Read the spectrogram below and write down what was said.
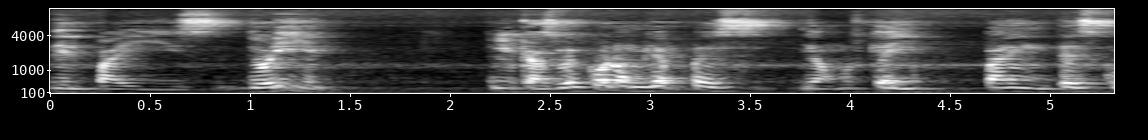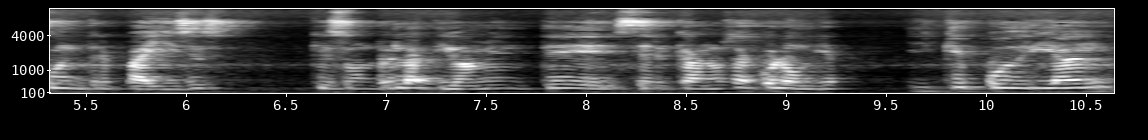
del país de origen. En el caso de Colombia, pues digamos que hay parentesco entre países que son relativamente cercanos a Colombia y que podrían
